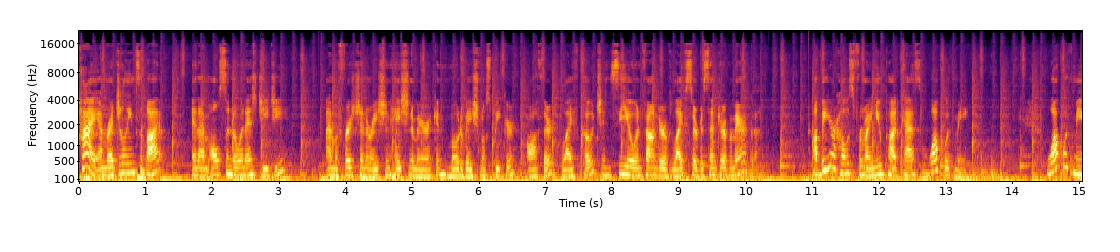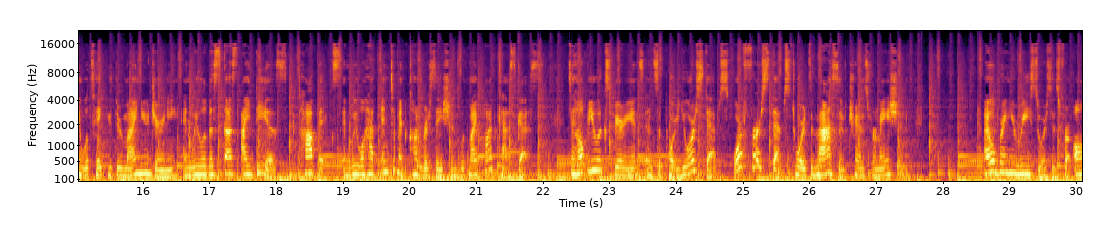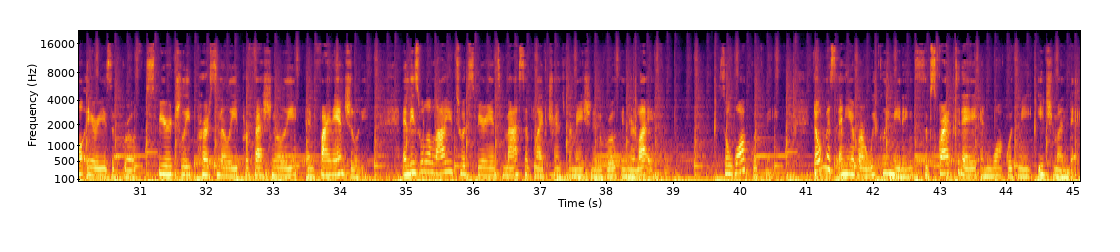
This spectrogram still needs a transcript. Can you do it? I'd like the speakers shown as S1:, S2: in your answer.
S1: Hi, I'm Regeline Sabat, and I'm also known as Gigi. I'm a first generation Haitian American motivational speaker, author, life coach, and CEO and founder of Life Service Center of America. I'll be your host for my new podcast, Walk With Me. Walk With Me will take you through my new journey, and we will discuss ideas, topics, and we will have intimate conversations with my podcast guests to help you experience and support your steps or first steps towards massive transformation. I will bring you resources for all areas of growth spiritually, personally, professionally, and financially. And these will allow you to experience massive life transformation and growth in your life. So walk with me. Don't miss any of our weekly meetings. Subscribe today and walk with me each Monday.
